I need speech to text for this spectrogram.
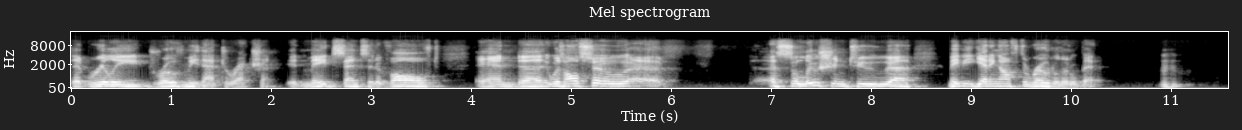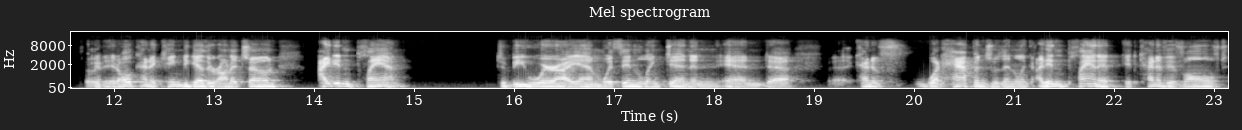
that really drove me that direction. It made sense, it evolved, and uh, it was also uh, a solution to uh, maybe getting off the road a little bit. Mm-hmm. So it, it all kind of came together on its own. I didn't plan to be where I am within LinkedIn and and uh, kind of what happens within LinkedIn. I didn't plan it. It kind of evolved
